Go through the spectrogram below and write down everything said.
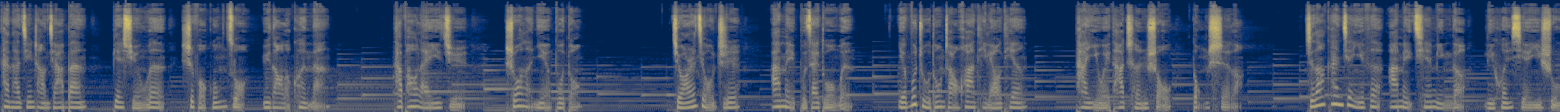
看她经常加班。便询问是否工作遇到了困难，他抛来一句：“说了你也不懂。”久而久之，阿美不再多问，也不主动找话题聊天。他以为他成熟懂事了，直到看见一份阿美签名的离婚协议书。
